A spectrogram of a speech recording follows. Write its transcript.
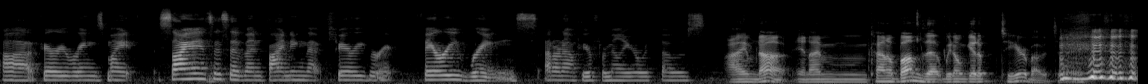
uh, fairy rings might. Scientists have been finding that fairy fairy rings. I don't know if you're familiar with those. I'm not, and I'm kind of bummed that we don't get to hear about it today.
